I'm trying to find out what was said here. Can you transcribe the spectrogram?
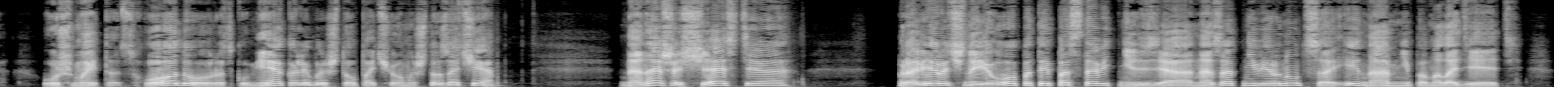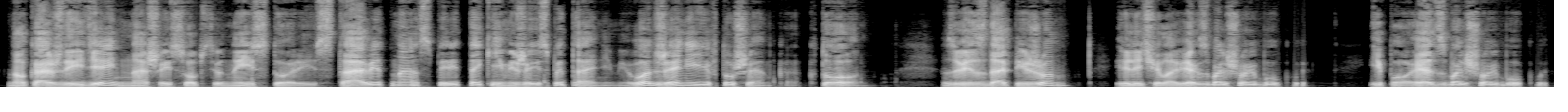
Уж мы-то сходу раскумекали бы, что почем и что зачем. На наше счастье Проверочные опыты поставить нельзя, назад не вернуться и нам не помолодеть. Но каждый день нашей собственной истории ставит нас перед такими же испытаниями. Вот Женя Евтушенко. Кто он? Звезда-пижон или человек с большой буквы? И поэт с большой буквы?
